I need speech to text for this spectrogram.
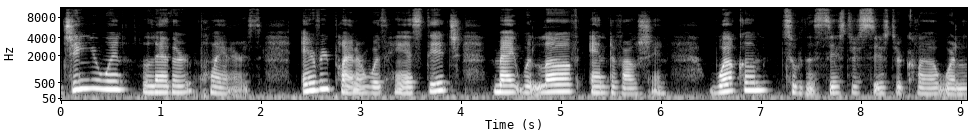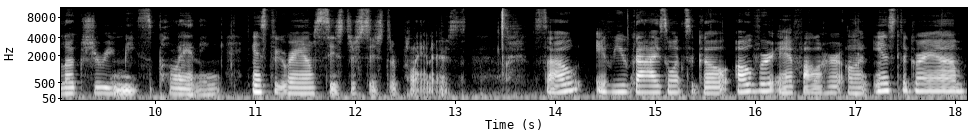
genuine leather planners. Every planner was hand stitched, made with love and devotion. Welcome to the Sister Sister Club where luxury meets planning. Instagram Sister Sister Planners. So if you guys want to go over and follow her on Instagram,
